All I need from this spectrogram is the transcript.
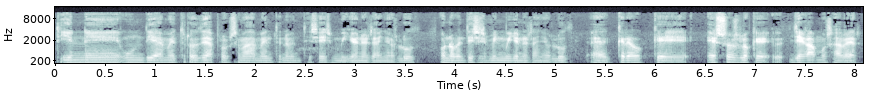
tiene un diámetro de aproximadamente 96 millones de años luz, o 96 mil millones de años luz. Eh, creo que eso es lo que llegamos a ver.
